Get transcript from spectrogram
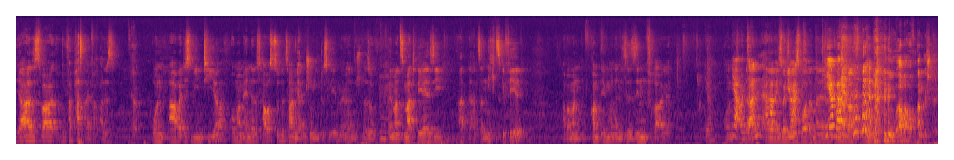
Ja, das war, du verpasst einfach alles. Und arbeitest wie ein Tier, um am Ende das Haus zu bezahlen. Wir hatten schon ein gutes Leben. Ne? Also Mhm. wenn man es materiell sieht, hat es dann nichts gefehlt. Aber man kommt irgendwann an diese Sinnfrage. Ja. Und Ja, und da, dann äh, habe ich übergebe ich das gesagt- Wort an meine Ja. Du aber auch angestellt.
